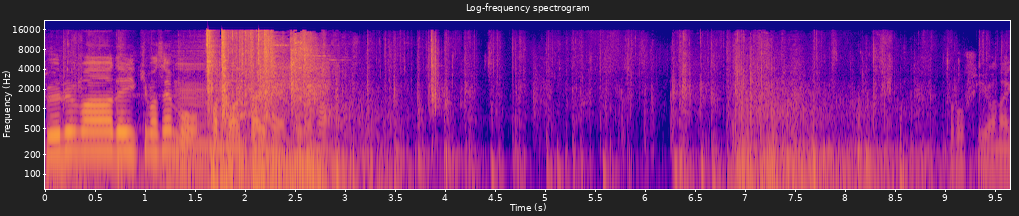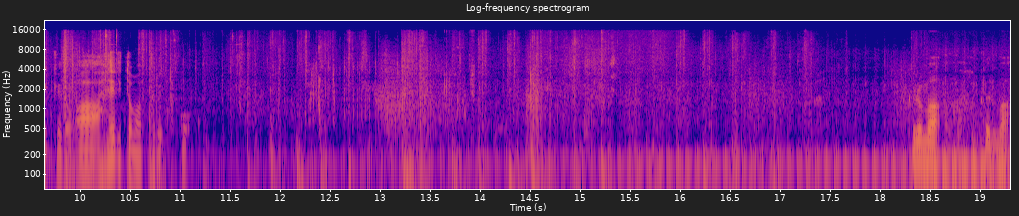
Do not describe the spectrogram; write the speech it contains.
車で行きません？もうパッとアンチたいね車トロフィーはないけど。あヘリ止まってるここ。車、車、あ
